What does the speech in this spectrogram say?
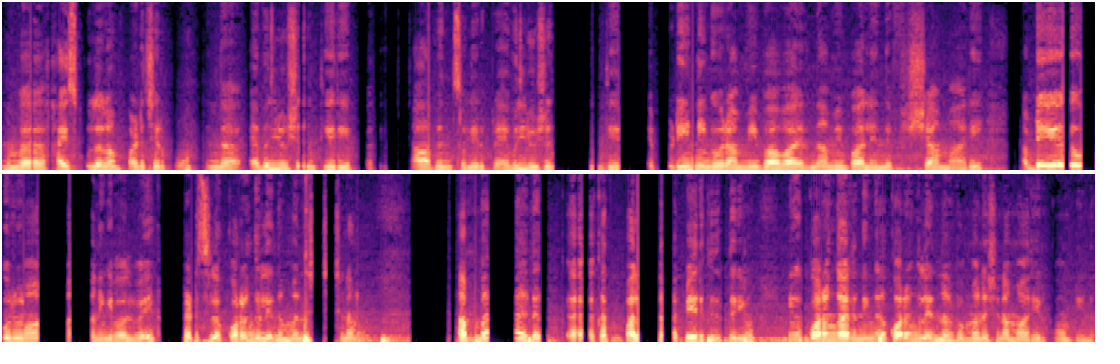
நம்ம ஹை ஸ்கூல்ல எல்லாம் படிச்சிருப்போம். இந்த எவல்யூஷன் தியரியை பற்றி டார்வின் சொல்லியிருக்கிற எவல்யூஷன் தியரி எப்படி நீங்க ஒரு அமீபாவா இருந்து அமீபாலேருந்து ஃபிஷ்ஷாக மாறி அப்படியே ஒரு நீங்கள் எவால்வ் ஆகி கடைசியில குரங்குலேருந்து மனுஷனாக அப்போ பல பேருக்கு இது தெரியும். நீங்க குரங்கா இருந்தீங்க குரங்குலேருந்து நம்ம மனுஷனாக மனுஷனா மாறி இருக்கோம் அப்படின்னு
